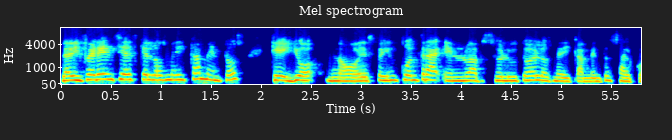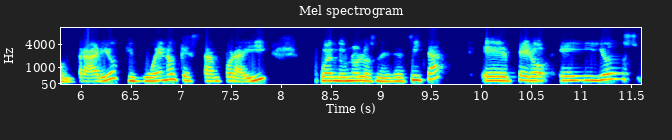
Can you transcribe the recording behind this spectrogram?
La diferencia es que los medicamentos, que yo no estoy en contra en lo absoluto de los medicamentos, al contrario, qué bueno que están por ahí cuando uno los necesita, eh, pero ellos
